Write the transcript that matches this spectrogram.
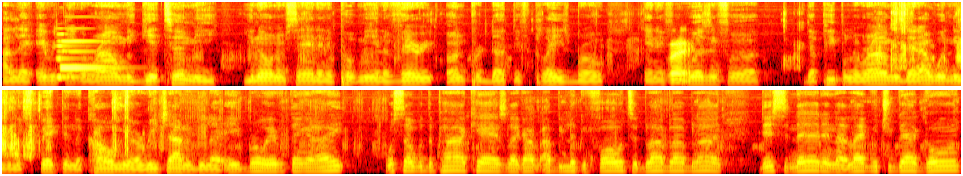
I let everything around me get to me. You know what I'm saying? And it put me in a very unproductive place, bro. And if Right. it wasn't for the people around me that I wasn't even expecting to call me or reach out and be like, "Hey, bro, everything all right? What's up with the podcast? Like, I I be looking forward to blah blah blah, this and that, and I like what you got going."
